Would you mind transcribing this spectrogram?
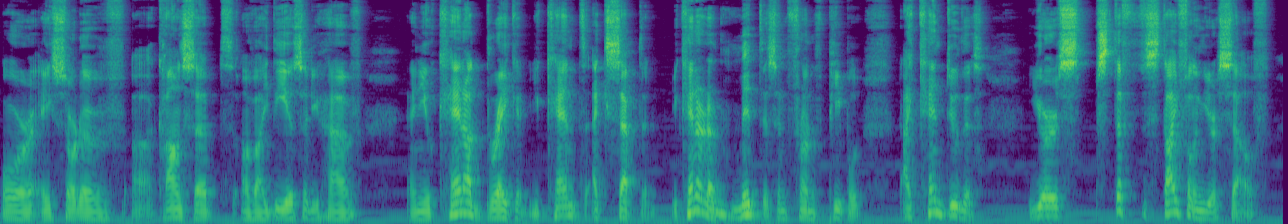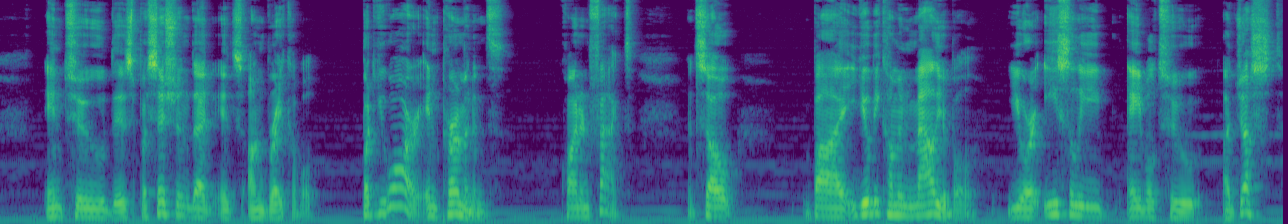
or a sort of uh, concept of ideas that you have, and you cannot break it, you can't accept it, you cannot admit this in front of people. I can't do this. You're stiff, stifling yourself into this position that it's unbreakable, but you are impermanent, quite in fact. And so, by you becoming malleable, you are easily able to adjust.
